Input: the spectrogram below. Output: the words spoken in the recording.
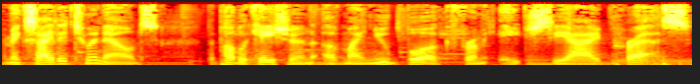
I'm excited to announce the publication of my new book from HCI Press.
